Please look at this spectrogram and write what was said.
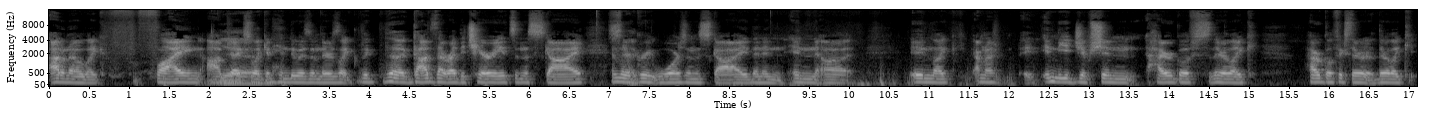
I don't know, like f- flying objects. Yeah. Like in Hinduism, there's like the the gods that ride the chariots in the sky, and there are like- great wars in the sky. Then in in uh, in like I'm not in the Egyptian hieroglyphs, they're like hieroglyphics. They're they're like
